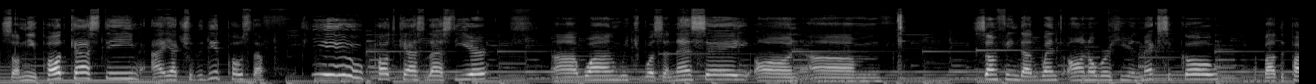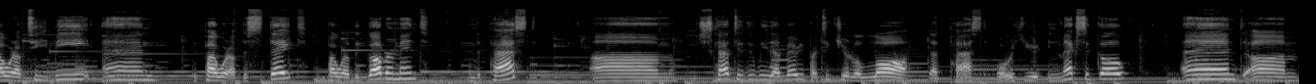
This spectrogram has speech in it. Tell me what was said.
some new podcasting. I actually did post a few podcasts last year. Uh, one which was an essay on um, something that went on over here in Mexico about the power of TV and the power of the state, the power of the government in the past, um, which had to do with a very particular law that passed over here in Mexico. And um,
